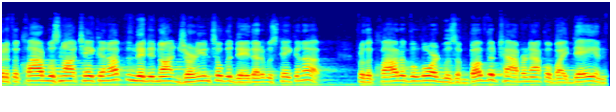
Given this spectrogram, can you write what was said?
But if the cloud was not taken up, then they did not journey until the day that it was taken up. For the cloud of the Lord was above the tabernacle by day, and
